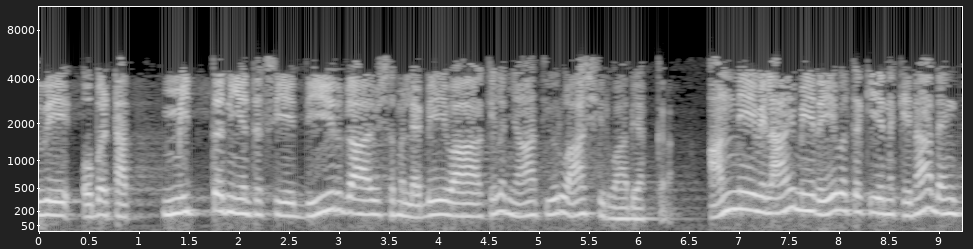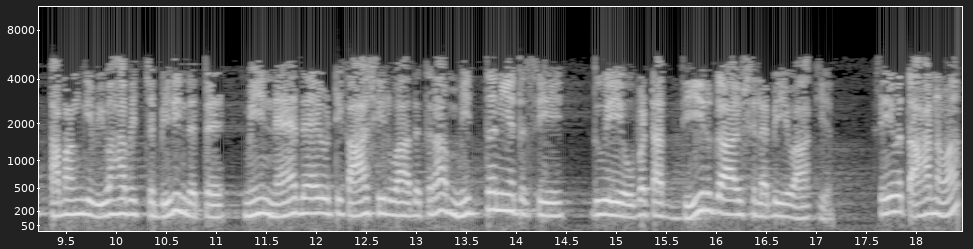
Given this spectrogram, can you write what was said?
දුවේ ඔබටත් මිත්තනියට සිය දීර්ඝායුෂම ලැබේවා කියලා ඥාතිවරු ආශිර්වාදයක් කරා. අන්නේ වෙලාවේ මේ රේවත කියන කෙනා දැන් තමන්ගේ විවාහ වෙච්ච බිරිඳට මේ නෑදෑයෝ ටික ආශිර්වාද කරා මිත්තනියට සිය දුවේ ඔබටත් දීර්ඝායුෂ ලැබේවා කියලා. රේවත අහනවා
